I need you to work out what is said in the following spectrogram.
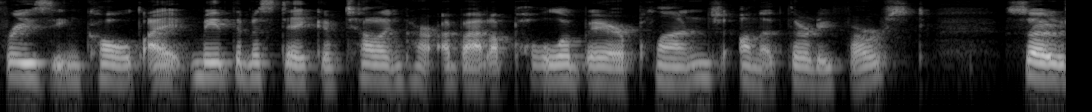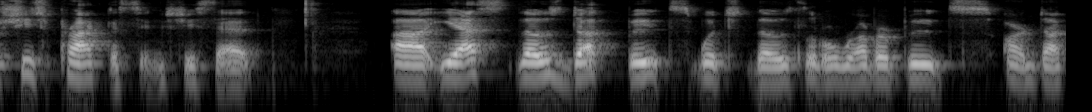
freezing cold. I made the mistake of telling her about a polar bear plunge on the 31st, so she's practicing. She said. Uh, yes, those duck boots, which those little rubber boots are duck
